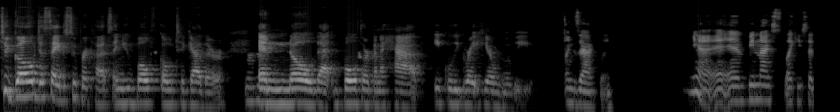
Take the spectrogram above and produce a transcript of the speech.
to go just say to supercuts and you both go together mm-hmm. and know that both are going to have equally great hair when you leave exactly yeah, and, and it'd be nice, like you said,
